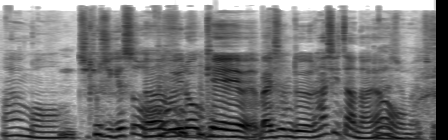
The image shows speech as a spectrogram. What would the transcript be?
아 뭐 음, 지켜지겠어. 아, 뭐 이렇게 말씀들 하시잖아요. 맞아, 맞아.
